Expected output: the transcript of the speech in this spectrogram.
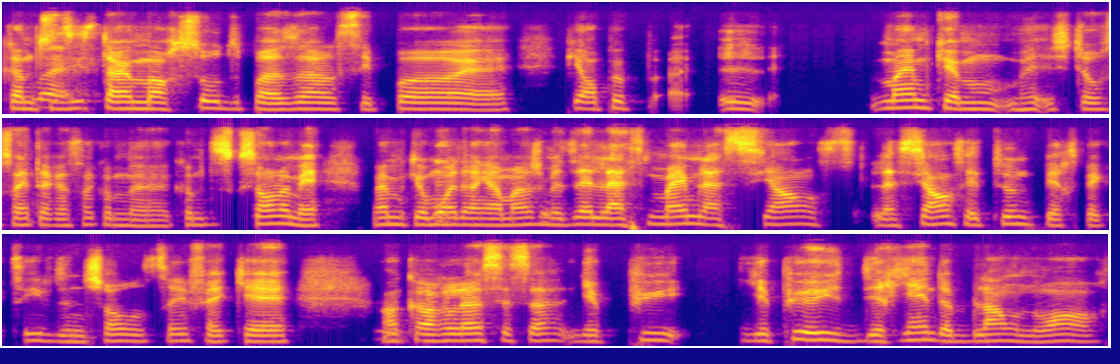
Comme tu dis, c'est un morceau du puzzle, c'est pas... Euh, puis on peut... Euh, même que... J'étais aussi intéressant comme, comme discussion, là, mais même que moi, dernièrement, je me disais, la, même la science, la science est une perspective d'une chose, tu sais. Fait que, encore là, c'est ça, il n'y a plus... Il n'y a plus rien de blanc ou noir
